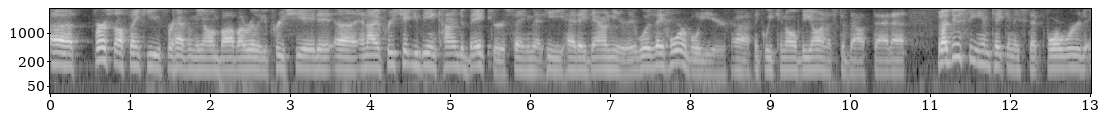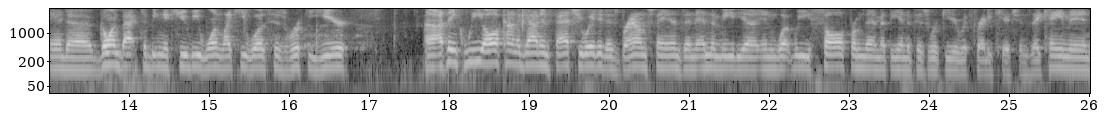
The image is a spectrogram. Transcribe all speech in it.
Uh, first off, thank you for having me on, Bob. I really appreciate it, uh, and I appreciate you being kind to Baker, saying that he had a down year. It was a horrible year. Uh, I think we can all be honest about that. Uh, but I do see him taking a step forward and uh, going back to being a QB one like he was his rookie year. Uh, I think we all kind of got infatuated as Browns fans and, and the media in what we saw from them at the end of his rookie year with Freddie Kitchens. They came in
